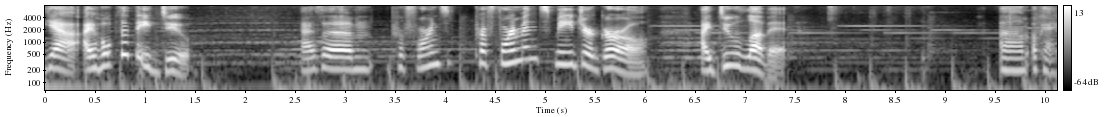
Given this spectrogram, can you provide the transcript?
Yeah, I hope that they do. As a um, performance performance major girl, I do love it. Um, okay.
